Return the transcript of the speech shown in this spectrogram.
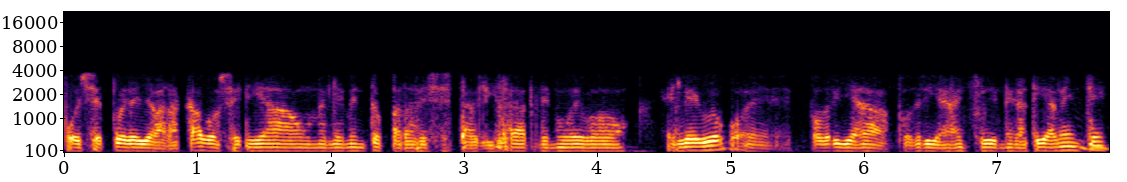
pues se puede llevar a cabo. Sería un elemento para desestabilizar de nuevo el euro eh, podría podría influir negativamente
